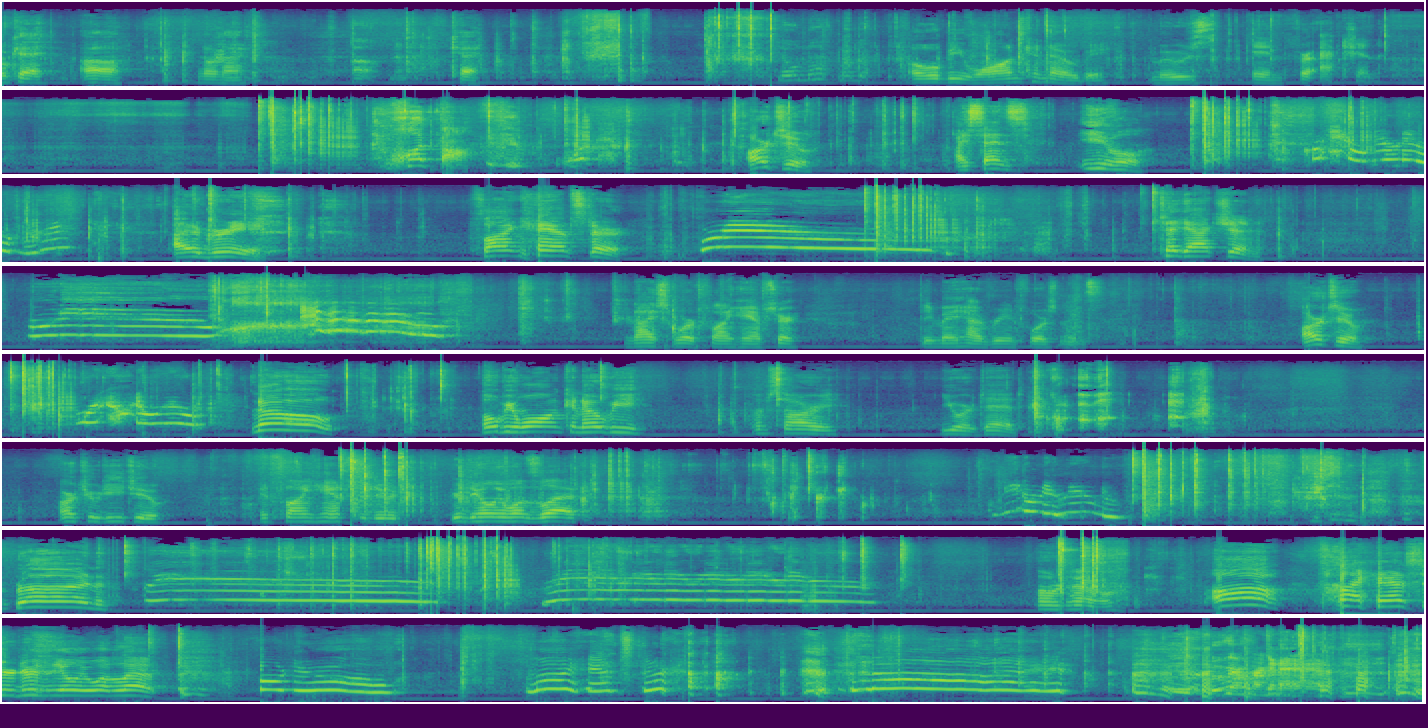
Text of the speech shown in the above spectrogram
Okay. Uh, no knife. Oh, no. Okay. No, no, no, no. Obi Wan Kenobi moves in for action. What the? what? R2. I sense evil. I agree. Flying hamster. Take action. Nice work, flying hamster. They may have reinforcements. R2. No! Obi-Wan Kenobi. I'm sorry. You are dead. R2-D2. And flying hamster dude. You're the only ones left. Run! Oh no. Oh! My hamster dude's the only one left. Oh no! Fly hamster! Fly! Move your freaking ass!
